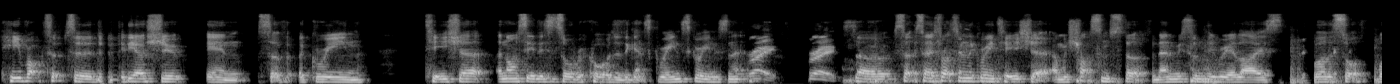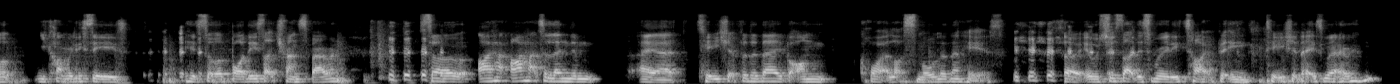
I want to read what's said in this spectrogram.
he rocked up to the video shoot in sort of a green t-shirt, and obviously this is all recorded against green screen, isn't it? Right, right. So, so, so it's rocked in the green t-shirt, and we shot some stuff, and then we suddenly realised, well, the sort of, well, you can't really see his, his sort of body's like transparent. So I, ha- I had to lend him a, uh t-shirt for the day, but I'm quite a lot smaller than he is. So it was just like this really tight fitting t-shirt that he's wearing.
